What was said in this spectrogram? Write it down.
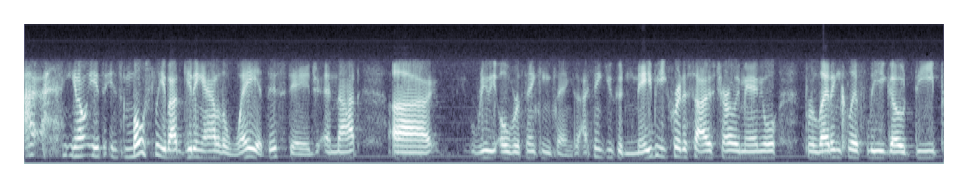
I, you know, it, it's mostly about getting out of the way at this stage and not uh, really overthinking things. I think you could maybe criticize Charlie Manuel for letting Cliff Lee go deep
